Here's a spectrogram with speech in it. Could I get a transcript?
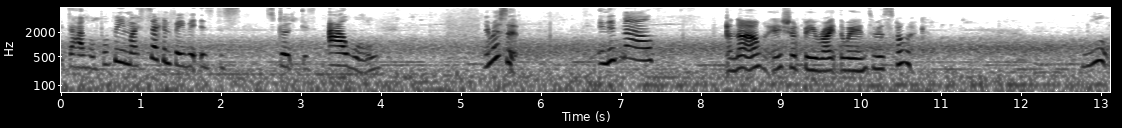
is to have a puppy. My second favourite is to stroke this owl You miss it. in his mouth. And now it should be right the way into his stomach. Cool.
